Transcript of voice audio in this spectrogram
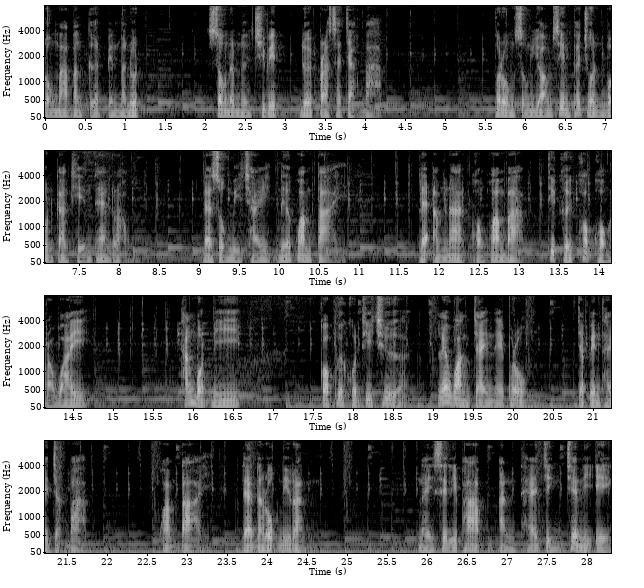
ลงมาบังเกิดเป็นมนุษย์ ทรงดำเนินชีวิตโดยปราศจากบาป พระองค์ทรงยอมสิ้นพระชนบนกางเขนแทนเรา และทรงมีชัยเหนือความตาย และอำนาจของความบาปที่เคยครอบครองเราไว้ ทั้งหมดนี้ก็เพื่อคนที่เชื่อและวางใจในพระองค์ จะเป็นไทยจากบาป ความตายและนรกนิรันดร์ในเสรีภาพอันแท้จริงเช่นนี้เอง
